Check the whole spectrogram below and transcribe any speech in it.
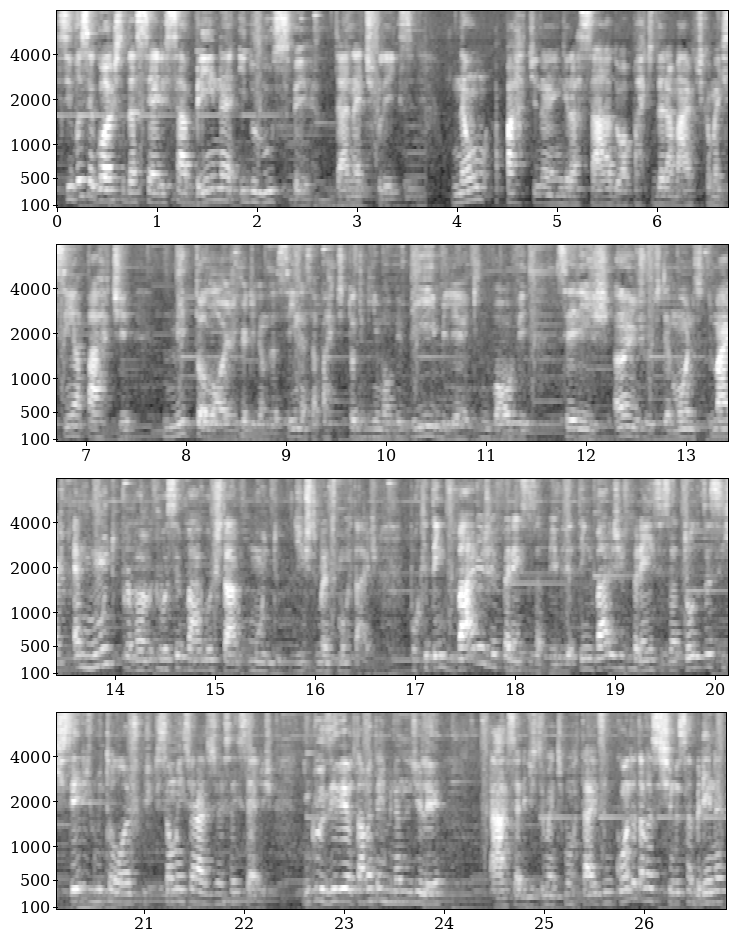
Se você gosta da série Sabrina e do Lucifer, da Netflix, não a parte né, engraçada ou a parte dramática, mas sim a parte mitológica, digamos assim, nessa parte toda que envolve Bíblia, que envolve seres anjos, demônios e tudo mais, é muito provável que você vá gostar muito de Instrumentos Mortais. Porque tem várias referências à Bíblia, tem várias referências a todos esses seres mitológicos que são mencionados nessas séries. Inclusive, eu tava terminando de ler a série de Instrumentos Mortais enquanto eu tava assistindo Sabrina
